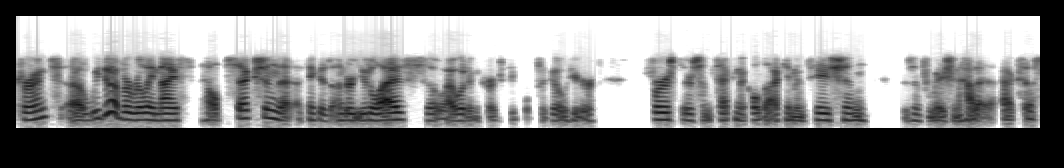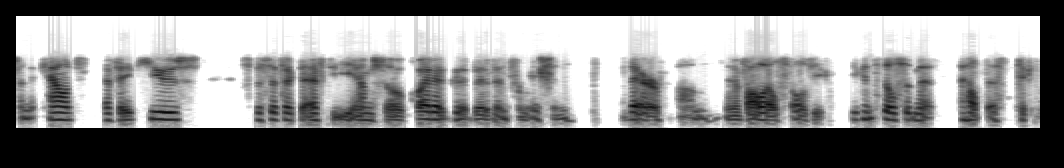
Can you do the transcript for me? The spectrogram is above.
current. Uh, we do have a really nice help section that I think is underutilized, so I would encourage people to go here first. There's some technical documentation. There's information how to access an account, FAQs specific to FTEM, so quite a good bit of information there. Um, and if all else fails, you, you can still submit a help desk ticket.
